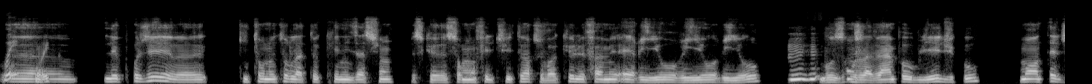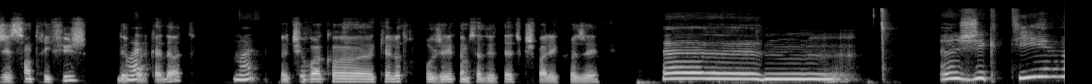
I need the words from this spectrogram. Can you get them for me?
Oui. Euh, les projets euh, qui tournent autour de la tokenisation, parce que sur mon fil Twitter, je vois que le fameux Rio, Rio, Rio. Mm-hmm. Boson, je l'avais un peu oublié du coup. Moi, en tête, j'ai Centrifuge de ouais. Polkadot. Ouais. Euh, tu vois quoi, quel autre projet comme ça de tête que je peux aller creuser? Injective.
